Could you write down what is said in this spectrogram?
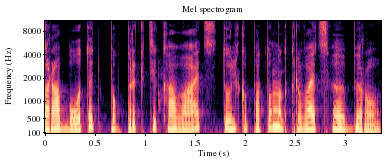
поработать, попрактиковать, только потом открывать свое бюро.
